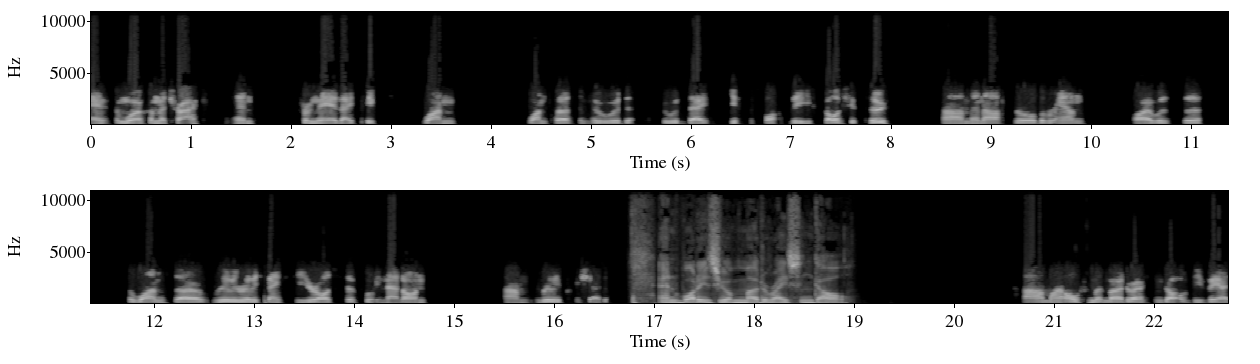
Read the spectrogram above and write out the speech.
and some work on the track. And from there, they picked one one person who would who would they give the, the scholarship to. Um, and after all the rounds, I was the the one. So really, really thanks to you, Oz, for putting that on. Um, really appreciate it. And what is your motor racing goal? Uh, my ultimate motor racing goal would be V8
